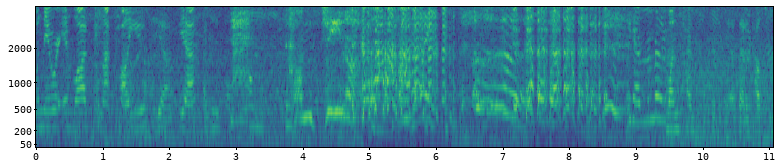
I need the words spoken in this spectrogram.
when they were in vlogs, to not call you? Yeah. Yeah. I'd be like, Dad, I'm Jeana. like I remember one time specifically, I was at his house for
